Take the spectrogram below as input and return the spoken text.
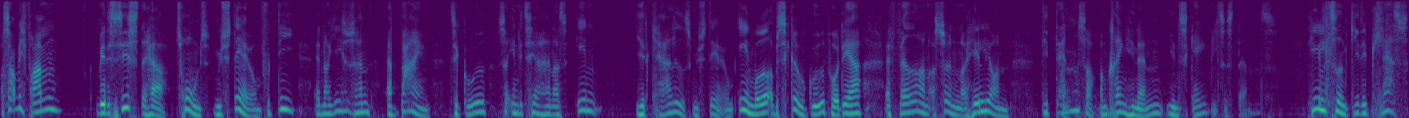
Og så er vi fremme ved det sidste her, troens mysterium, fordi at når Jesus han er vejen til Gud, så inviterer han os ind i et kærlighedsmysterium. En måde at beskrive Gud på, det er, at faderen og sønnen og helligånden, de danser omkring hinanden i en skabelsesdans. Hele tiden giver det plads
